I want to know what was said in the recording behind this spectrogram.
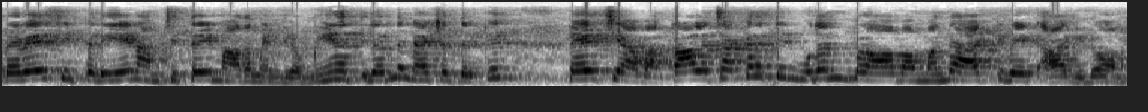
பிரவேசிப்பதையே நாம் சித்திரை மாதம் என்கிறோம். மீனத்திலிருந்து மேஷத்திற்கு பேச்சு ஆவார். காலச்சக்கரத்தின் முதன் பாவம் வந்து ஆக்டிவேட் ஆகிடும்.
